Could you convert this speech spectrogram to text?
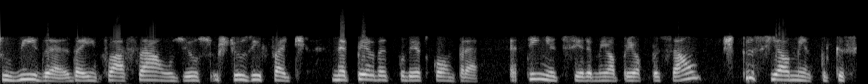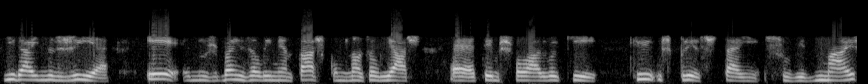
subida da inflação, os, os seus efeitos na perda de poder de compra, uh, tinha de ser a maior preocupação, especialmente porque a seguir à energia é nos bens alimentares, como nós aliás uh, temos falado aqui, que os preços têm subido mais,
